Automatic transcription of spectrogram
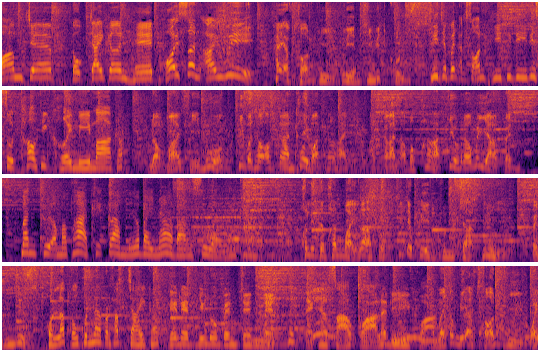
ความเจ็บ ตกใจเกินเหตุ Poison Ivy ให้อักษรพีเปลี่ยนชีวิตคุณ นี่จะเป็นอักษรพีที่ดีที่สุดเท่าที่เคยมีมาครับ ดอกไม้สีม่วงที่บรรเทาอาการไข้หวัดได้ อาการอัมพาตที่เราไม่อยากเป็น มันคืออัมพาตที่กล้ามเนื้อใบหน้าบางส่วนนะคะ ผลิตภัณฑ์ใหม่ล่าสุดที่จะเปลี่ยนคุณจากนี่เป็นนี่ผลลัพธ์ของคุณน่าประทับใจครับ เจเน็ตยังดูเป็นเจนเน็ตแต่แค่สาวกว่าและดีกว่า ทำไมต้องมีอักษรพีไว้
